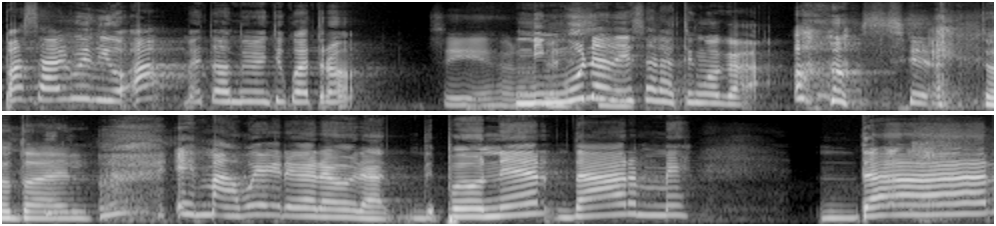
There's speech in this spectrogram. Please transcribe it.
Pasa algo y digo, ah, meta 2024. Sí, es verdad. Ninguna de esas las tengo acá. O sea, Total. es más, voy a agregar ahora, poner, darme, dar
